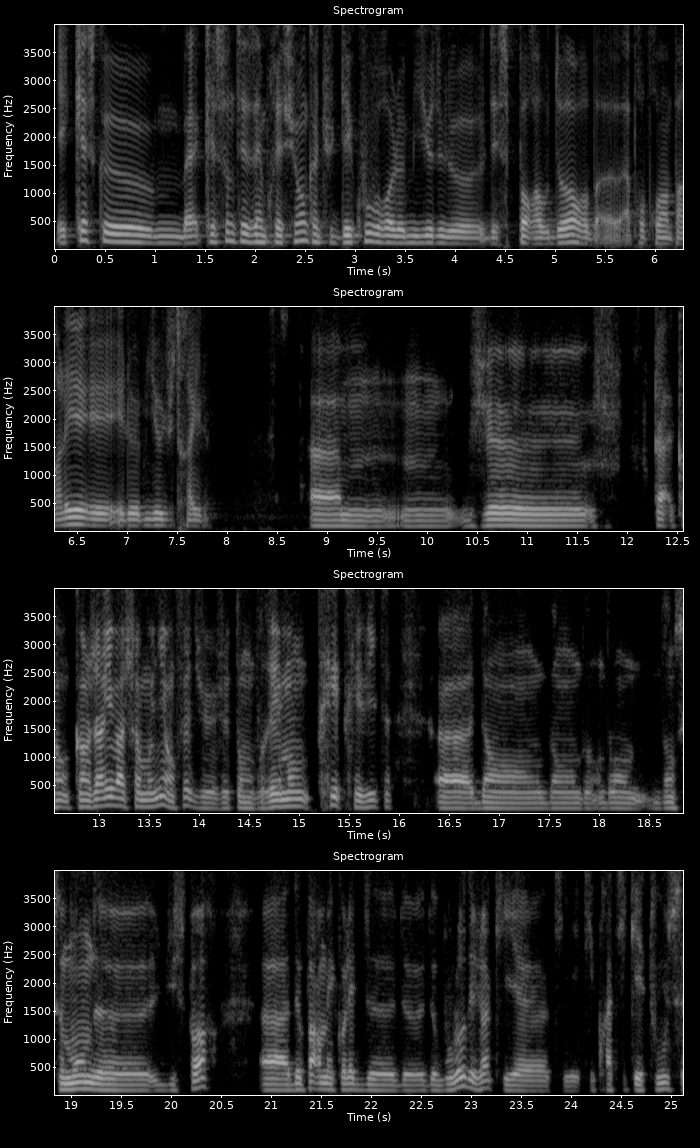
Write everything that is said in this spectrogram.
et qu'est-ce que, ben, quelles sont tes impressions quand tu découvres le milieu de, des sports outdoor bah, à proprement parler et le milieu du trail? Euh, je, quand, j'arrive à Chamonix, en fait, je, je, tombe vraiment très très vite euh, dans, dans, dans, dans, ce monde euh, du sport, de par mes collègues de, de, boulot déjà qui, qui, pratiquaient tous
